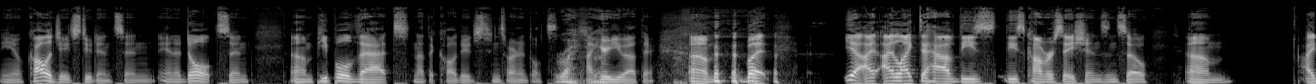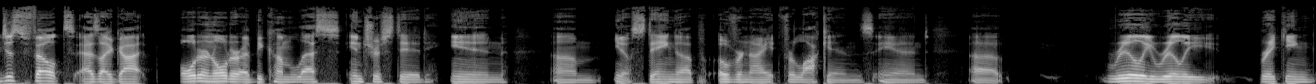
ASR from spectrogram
you know college age students and and adults and um, people that not that college age students aren't adults. Right i right. hear you out there. Um, but yeah I, I like to have these these conversations. And so um, i just felt as i got older and older i've become less interested in um, you know staying up overnight for lock-ins and uh, really really breaking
